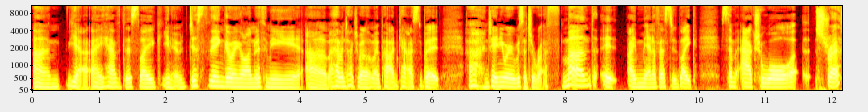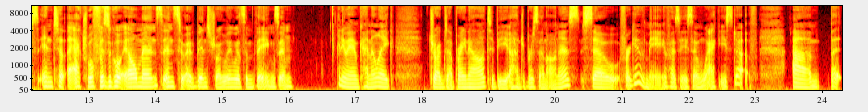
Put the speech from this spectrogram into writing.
Um, yeah, I have this like, you know, disc thing going on with me. Um, I haven't talked about it on my podcast, but uh, January was such a rough month. It, I manifested like some actual stress into actual physical ailments. And so I've been struggling with some things. And anyway, I'm kind of like drugged up right now, to be 100% honest. So forgive me if I say some wacky stuff. Um, but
